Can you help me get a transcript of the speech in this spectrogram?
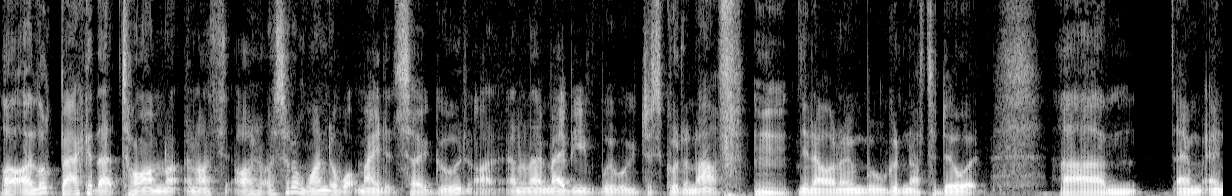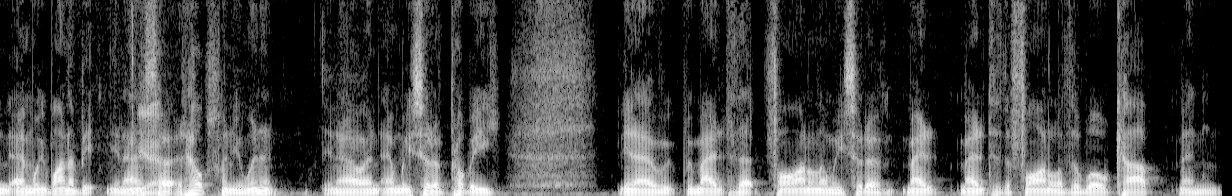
I, I look back at that time and I, th- I, I sort of wonder what made it so good. I, I don't know. Maybe we were just good enough. Mm. You know, what I mean, we were good enough to do it, um, and, and and we won a bit. You know, Yeah. so it helps when you're winning. You know, and, and we sort of probably, you know, we, we made it to that final and we sort of made it made it to the final of the World Cup, and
